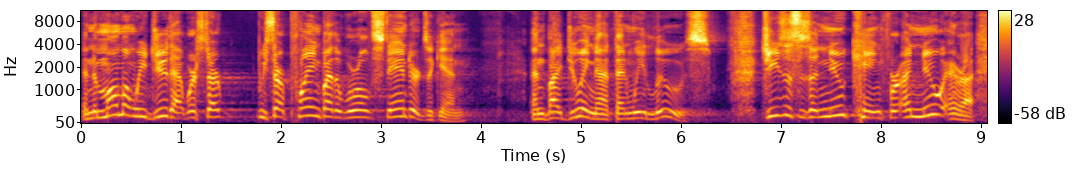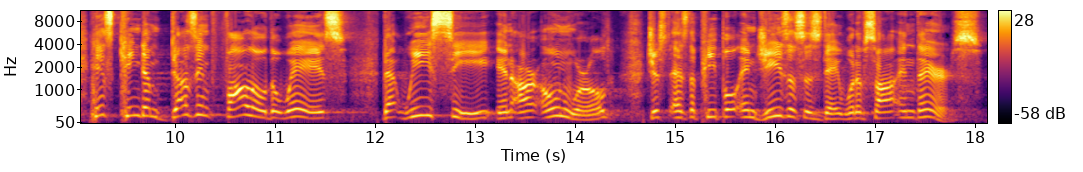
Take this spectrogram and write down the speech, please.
And the moment we do that, we start, we start playing by the world's standards again. And by doing that, then we lose. Jesus is a new king for a new era. His kingdom doesn't follow the ways that we see in our own world, just as the people in Jesus' day would have saw in theirs.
